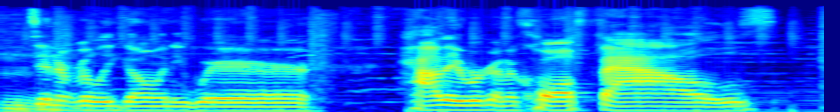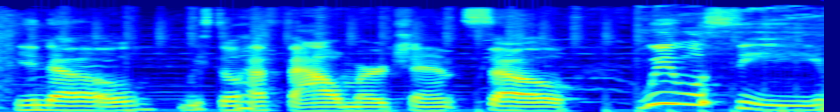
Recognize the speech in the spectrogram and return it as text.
Mm. Didn't really go anywhere. How they were gonna call fouls, you know, we still have foul merchants. So we will see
